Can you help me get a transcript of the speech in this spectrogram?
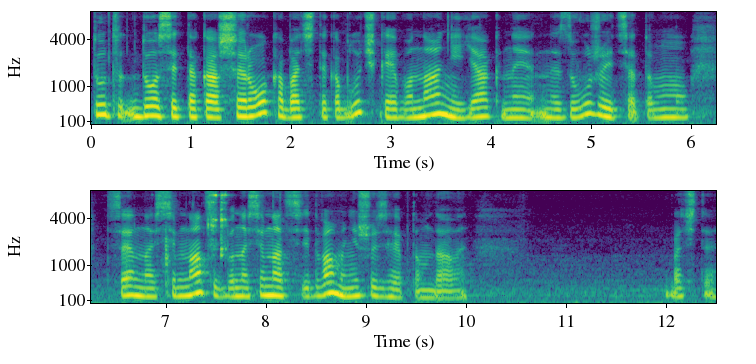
Тут досить така широка, бачите, каблучка, і вона ніяк не, не звужується, тому це на 17, бо на 17,2 мені щось гептом дали. Бачите,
